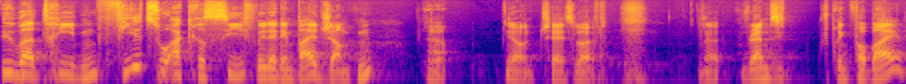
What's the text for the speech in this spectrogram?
übertrieben, viel zu aggressiv will der den Ball jumpen. Ja. Ja, und Chase läuft. Ne, Ramsey springt vorbei.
